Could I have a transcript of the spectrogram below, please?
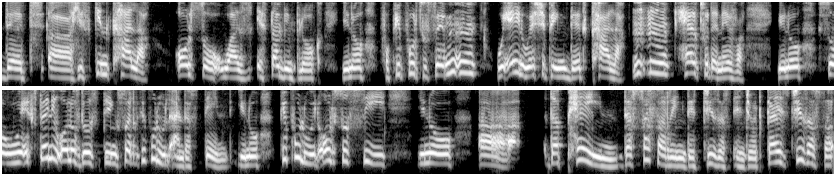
that uh, his skin color also was a stumbling block, you know, for people to say, we ain't worshiping that color. Mm-mm, hell to the never, you know. So we're explaining all of those things so that people will understand, you know. People will also see, you know, uh, the pain, the suffering that Jesus endured. Guys, Jesus uh,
